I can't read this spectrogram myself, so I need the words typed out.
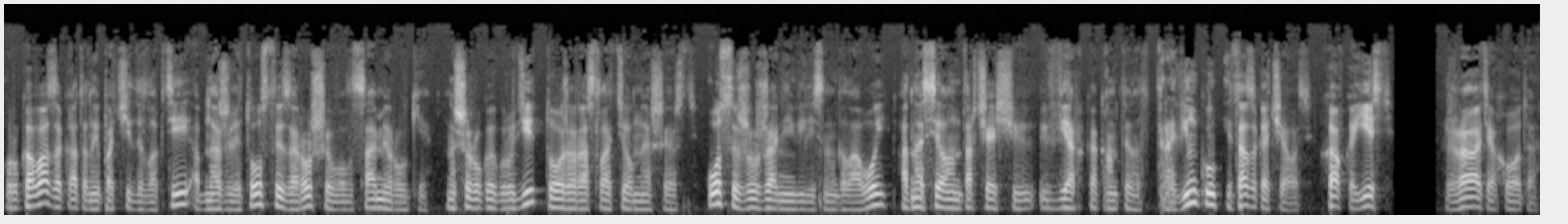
Рукава, закатанные почти до локтей, обнажили толстые, заросшие волосами руки. На широкой груди тоже росла темная шерсть. Осы жужжанием вились над головой. Одна села на торчащую вверх, как антенна, травинку, и та закачалась. «Хавка есть?» «Жрать охота!»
